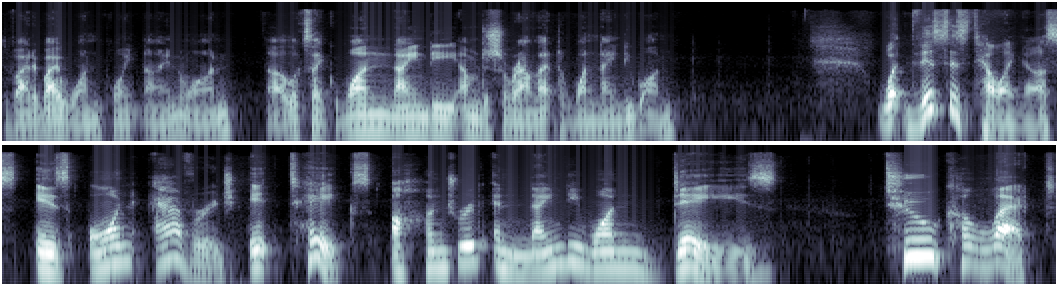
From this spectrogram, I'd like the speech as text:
divided by 1.91. Uh, looks like 190, I'm just around that to 191. What this is telling us is on average, it takes 191 days to collect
